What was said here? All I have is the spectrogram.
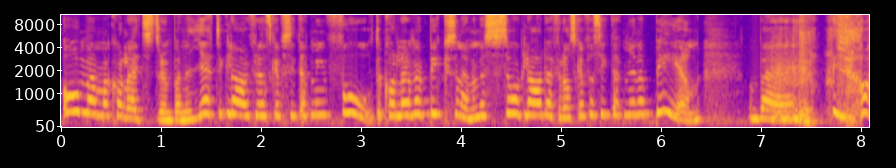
Åh mamma kolla strumpan, jag är jätteglad för den ska få sitta på min fot. Och kolla de här byxorna, de är så glada för de ska få sitta på mina ben. Och bara, ja.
